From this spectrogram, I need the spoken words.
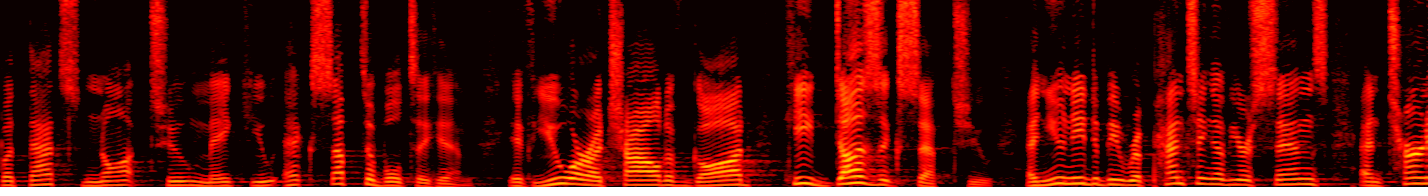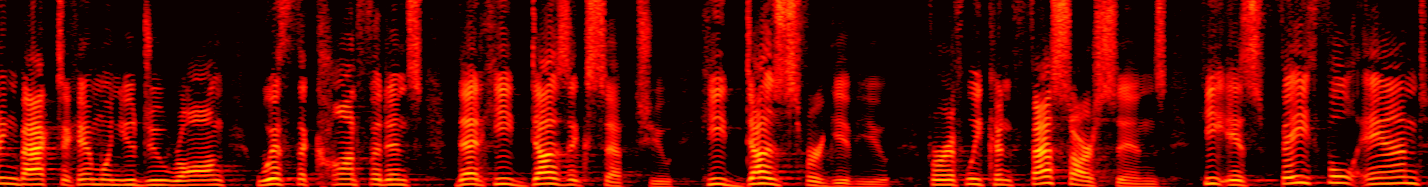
but that's not to make you acceptable to Him. If you are a child of God, He does accept you. And you need to be repenting of your sins and turning back to Him when you do wrong with the confidence that He does accept you. He does forgive you. For if we confess our sins, He is faithful and,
